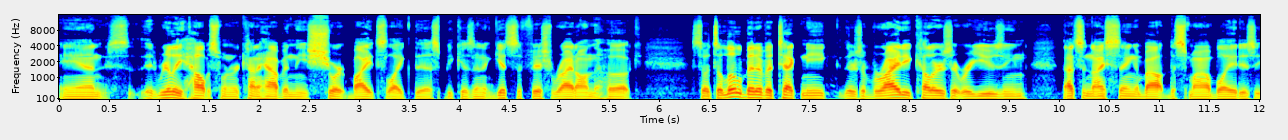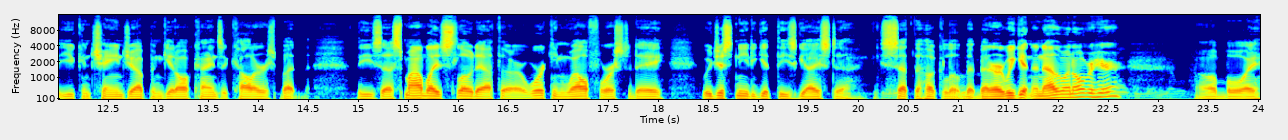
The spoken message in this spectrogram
and it really helps when we're kind of having these short bites like this because then it gets the fish right on the hook. So it's a little bit of a technique. There's a variety of colors that we're using. That's a nice thing about the Smile Blade is that you can change up and get all kinds of colors. But these uh, Smile Blade Slow Death are working well for us today. We just need to get these guys to set the hook a little bit better. Are we getting another one over here? Oh boy.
